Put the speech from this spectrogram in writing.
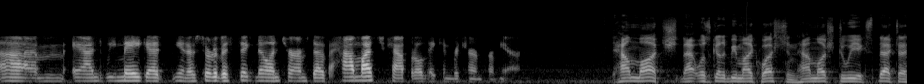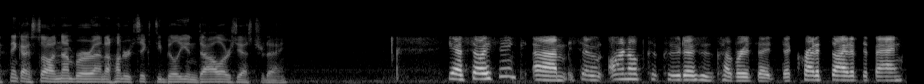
um, and we may get you know sort of a signal in terms of how much capital they can return from here. How much? That was going to be my question. How much do we expect? I think I saw a number around 160 billion dollars yesterday. Yeah, so I think um, so. Arnold Kakuda, who covers the, the credit side of the banks,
